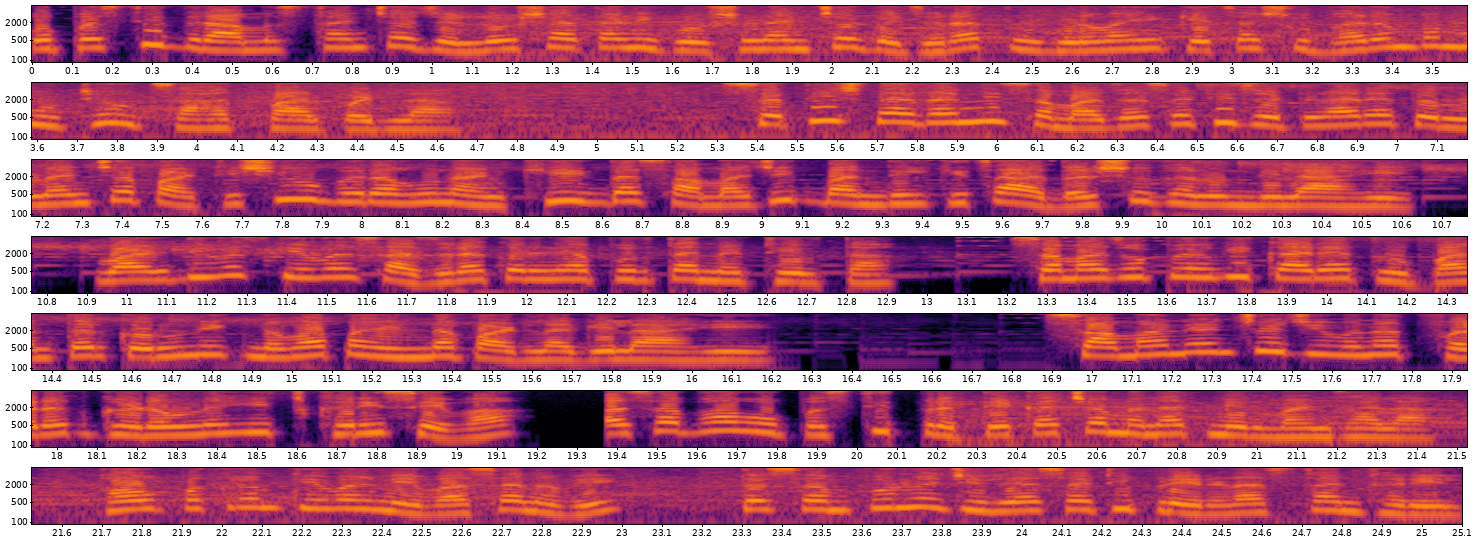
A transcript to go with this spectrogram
उपस्थित ग्रामस्थांच्या जल्लोषात आणि घोषणांच्या गजरात रुग्णवाहिकेचा शुभारंभ मोठ्या उत्साहात पार पडला. सतीश दादांनी समाजासाठी झटणाऱ्या तरुणांच्या पाठीशी उभं राहून आणखी एकदा सामाजिक बांधिलकीचा आदर्श घालून दिला आहे. वाढदिवस केवळ साजरा करण्यापुरता न ठेवता समाजोपयोगी कार्यात रूपांतर करून एक नवा पायंडा पाडला गेला आहे. सामान्यांच्या जीवनात फरक घडवणं हीच खरी सेवा असा भाव उपस्थित प्रत्येकाच्या मनात निर्माण झाला. हा उपक्रम केवळ नेवासा नव्हे तर संपूर्ण जिल्ह्यासाठी प्रेरणास्थान ठरेल.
